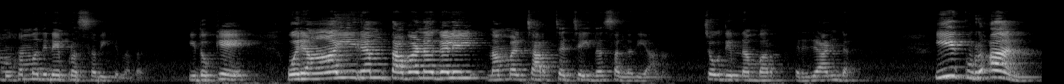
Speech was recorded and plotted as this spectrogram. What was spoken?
മുഹമ്മദിനെ പ്രസവിക്കുന്നത്. ഇതൊക്കെ ഒരായിരം തവണകളിൽ നമ്മൾ ചർച്ച ചെയ്ത സംഗതിയാണ്. ചോദ്യം നമ്പർ രണ്ട്. ഈ ഖുർആൻ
